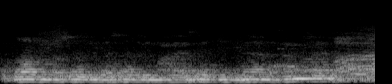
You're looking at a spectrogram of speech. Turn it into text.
Allahumma shalli wa sallim ala sayyidina Muhammad wa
